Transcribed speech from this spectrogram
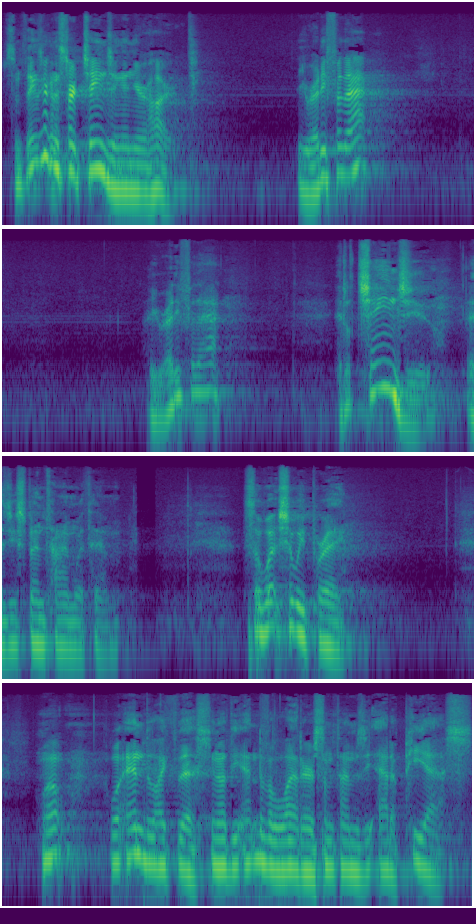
some things are going to start changing in your heart. Are you ready for that? Are you ready for that? It'll change you as you spend time with Him. So, what should we pray? Well, we'll end like this. You know, at the end of a letter, sometimes you add a PS,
